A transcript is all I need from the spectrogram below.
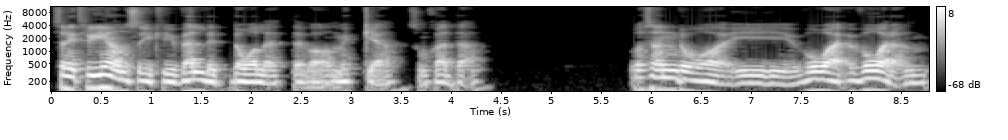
Sen i trean så gick det ju väldigt dåligt. Det var mycket som skedde. Och sen då i våren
